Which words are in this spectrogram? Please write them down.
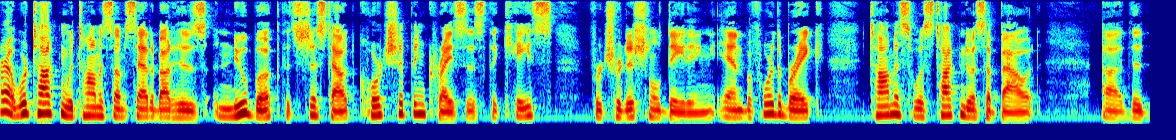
All right, we're talking with Thomas Umstattd about his new book that's just out, Courtship in Crisis The Case for Traditional Dating. And before the break, Thomas was talking to us about uh, the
